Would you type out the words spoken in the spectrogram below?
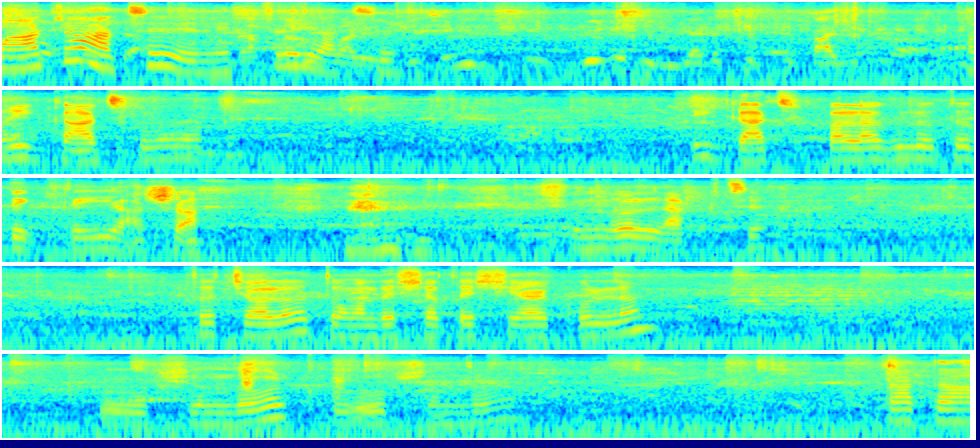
মাছও আছে, নিশ্চয়ই আছে। এই গাছগুলো দেখো। এই গাছপালাগুলো তো দেখতেই আসা সুন্দর লাগছে। তো চলো তোমাদের সাথে শেয়ার করলাম। খুব সুন্দর খুব সুন্দর। টাটা।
